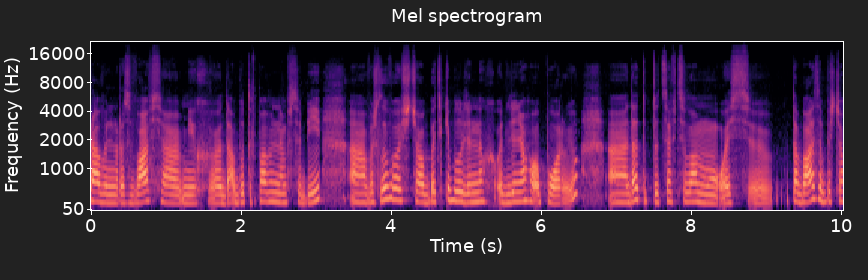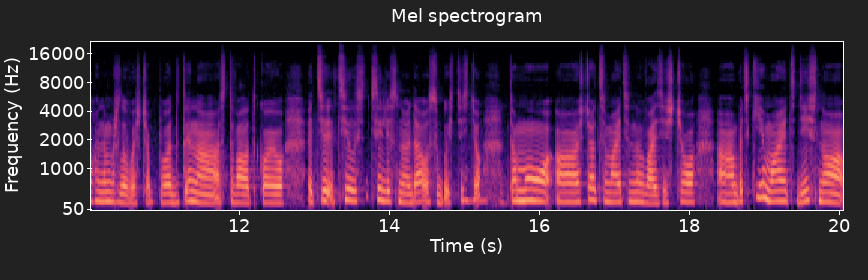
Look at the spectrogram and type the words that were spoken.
Правильно розвивався, міг е, да, бути впевненим в собі. А, Важливо, щоб батьки були для них для нього опорою. Да, тобто, це в цілому ось е, та база, без чого неможливо, щоб дитина ставала такою ціл- цілісною да, особистістю. Тому що це мається на увазі? Що батьки мають дійсно.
